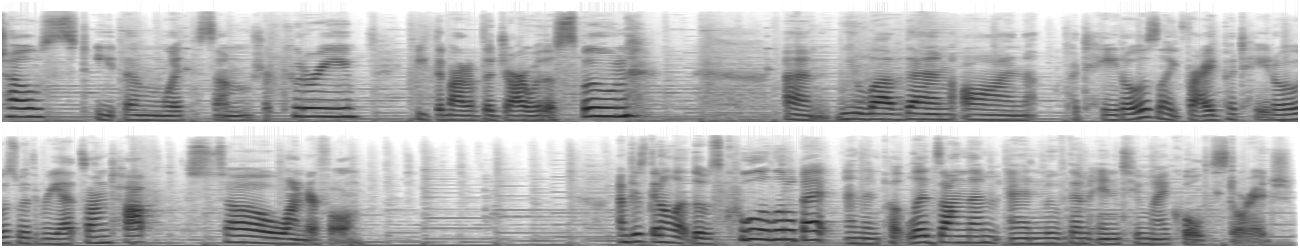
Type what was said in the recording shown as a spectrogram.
toast, eat them with some charcuterie, eat them out of the jar with a spoon. Um, we love them on potatoes, like fried potatoes with rillettes on top. So wonderful. I'm just gonna let those cool a little bit and then put lids on them and move them into my cold storage.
